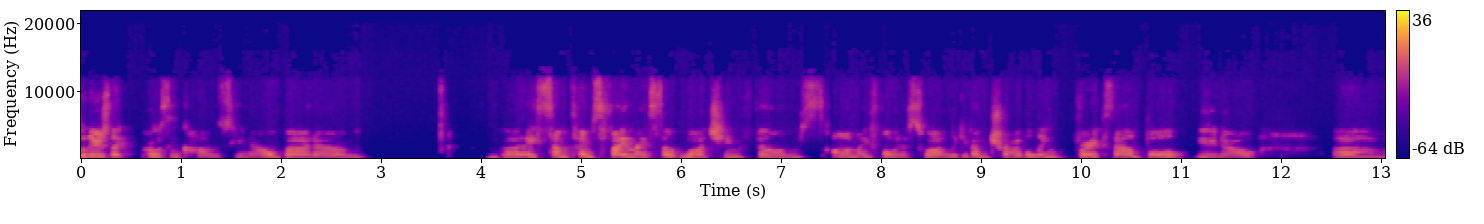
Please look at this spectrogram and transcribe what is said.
so there's like pros and cons you know but um but i sometimes find myself watching films on my phone as well like if i'm traveling for example you know uh,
